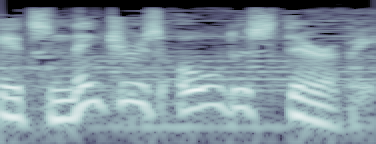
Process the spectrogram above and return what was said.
It's nature's oldest therapy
